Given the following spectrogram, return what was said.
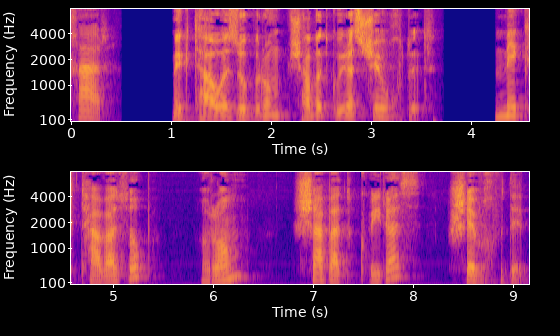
ხარ. მე გთავაზობ რომ შაბათკვირას შევხვდეთ. მე გთავაზობ რომ შაბათ კვირას შევხვდეთ.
